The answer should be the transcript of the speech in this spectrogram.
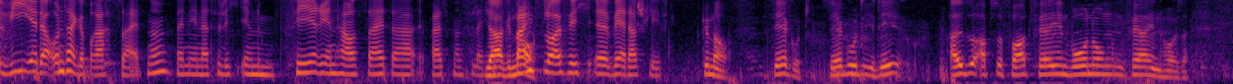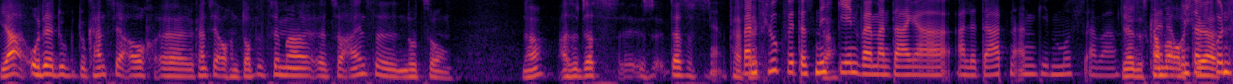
wie ihr da untergebracht seid. Ne? Wenn ihr natürlich in einem Ferienhaus seid, da weiß man vielleicht ja, genau. zwangsläufig, äh, wer da schläft. Genau, sehr gut. Sehr gute Idee. Also ab sofort Ferienwohnungen, Ferienhäuser. Ja, oder du, du, kannst, ja auch, äh, du kannst ja auch ein Doppelzimmer äh, zur Einzelnutzung Ne? Also das, das ist ja. perfekt. Beim Flug wird das nicht ja. gehen, weil man da ja alle Daten angeben muss, aber ja, das kann man auch schwer. Das,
